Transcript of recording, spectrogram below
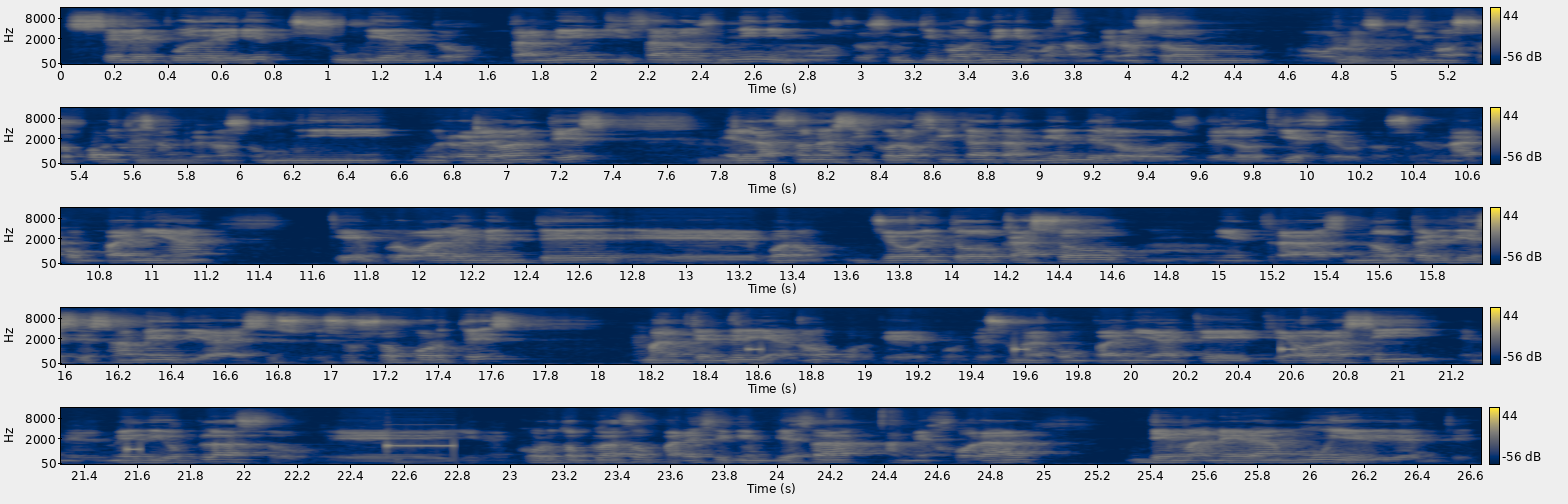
se le puede ir subiendo. También quizá los mínimos, los últimos mínimos, aunque no son, o los últimos soportes, aunque no son muy, muy relevantes, en la zona psicológica también de los, de los 10 euros. En una compañía que probablemente, eh, bueno, yo en todo caso, mientras no perdiese esa media, esos, esos soportes, mantendría, ¿no? Porque, porque es una compañía que, ahora sí, en el medio plazo eh, y en el corto plazo, parece que empieza a mejorar de manera muy evidente.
